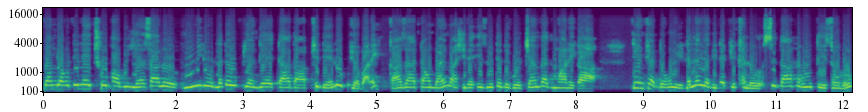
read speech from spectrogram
ပြောင်ပြောင်တင်းတင်းချိုးဖောက်ပြီးရန်စားလို့မိမိတို့လက်တော့ပြန်ခဲ့တာသာဖြစ်တယ်လို့ပြောပါတယ်။ဂါဇာတောင်ပိုင်းမှာရှိတဲ့အစ္စရေးတပ်တွေကိုကြမ်းဖက်သမားတွေကတင့်ဖြတ်တုံးတွေလက်လက်ငယ်တွေနဲ့ပစ်ခတ်လို့စစ်သား2ဦးသေဆုံးလို့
